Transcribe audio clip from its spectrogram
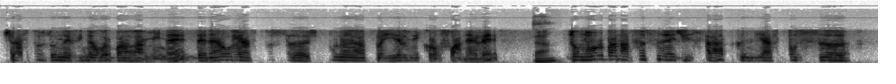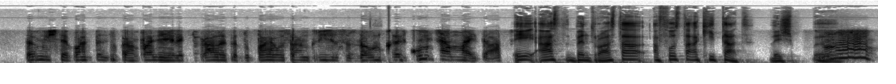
și a spus, domne, vine Orban la mine, DNA-ul i-a spus să-și pună pe el microfoanele da. Domnul Orban a fost înregistrat când i-a spus să dăm niște bani pentru campania electorală, că după aia o să am grijă să-ți dau lucrări. Cum ți-am mai dat? Ei, asta, pentru asta a fost achitat. Deci, nu, uh... nu,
